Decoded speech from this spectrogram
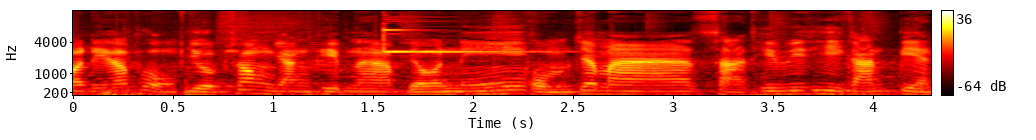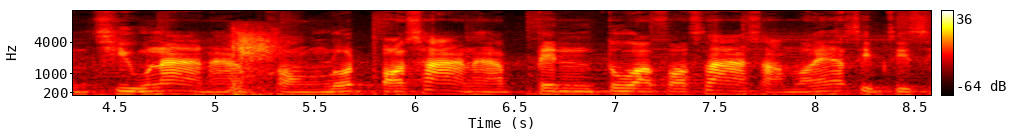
วัสดีครับผมอยู่กับช่องยังทิปนะครับ เดี๋ยววันนี้ผมจะมาสาธิตวิธีการเปลี่ยนชิวหน้านะครับ ของรถ f o r z a นะครับ เป็นตัว f o r z a 350 cc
